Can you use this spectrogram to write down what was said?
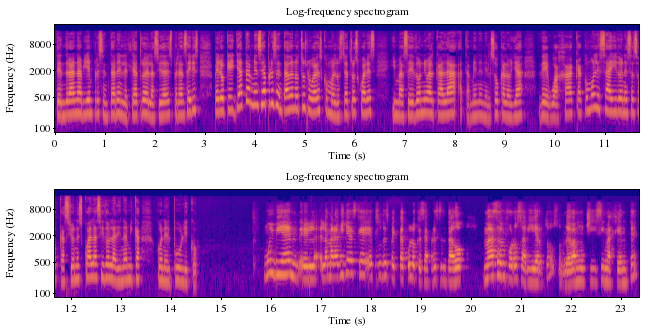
tendrán a bien presentar en el Teatro de la Ciudad de Esperanza Iris, pero que ya también se ha presentado en otros lugares como en los Teatros Juárez y Macedonio Alcalá, también en el Zócalo ya de Oaxaca. ¿Cómo les ha ido en esas ocasiones? ¿Cuál ha sido la dinámica con el público? Muy bien, la maravilla es que es un espectáculo que se ha presentado más en foros abiertos, donde va muchísima gente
